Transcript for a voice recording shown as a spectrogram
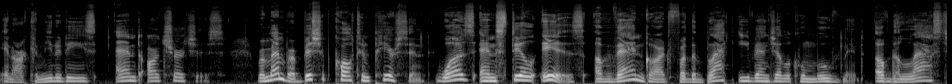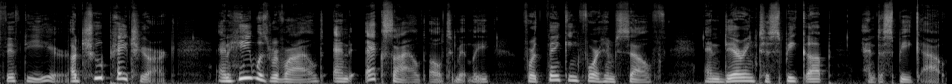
in our communities, and our churches. Remember, Bishop Carlton Pearson was and still is a vanguard for the black evangelical movement of the last 50 years, a true patriarch, and he was reviled and exiled ultimately for thinking for himself and daring to speak up and to speak out.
